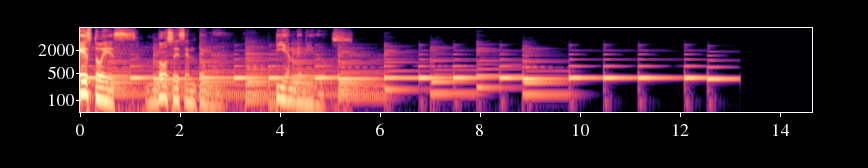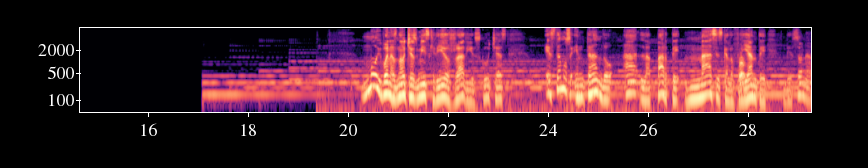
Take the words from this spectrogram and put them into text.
Esto es Voces en Pena. Bienvenidos. Muy buenas noches mis queridos radio escuchas. Estamos entrando a la parte más escalofriante de Zona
